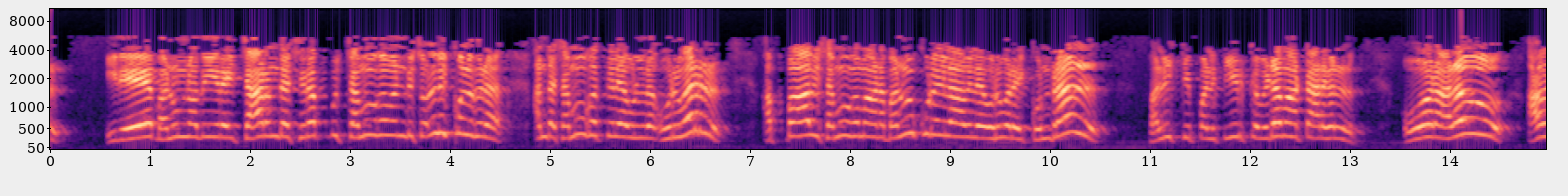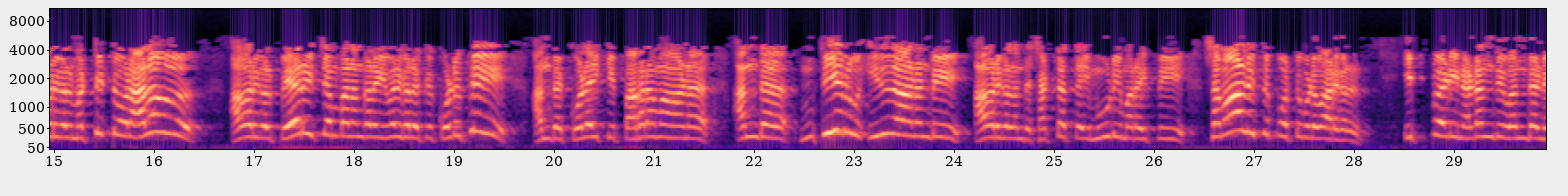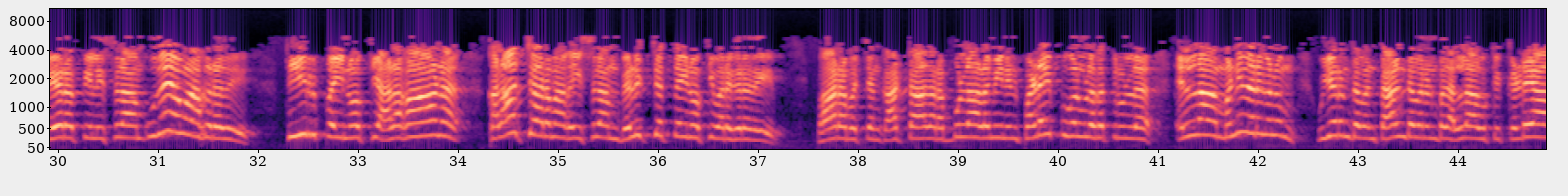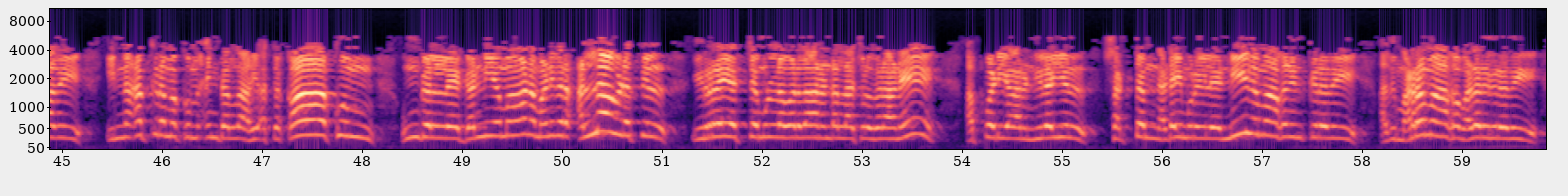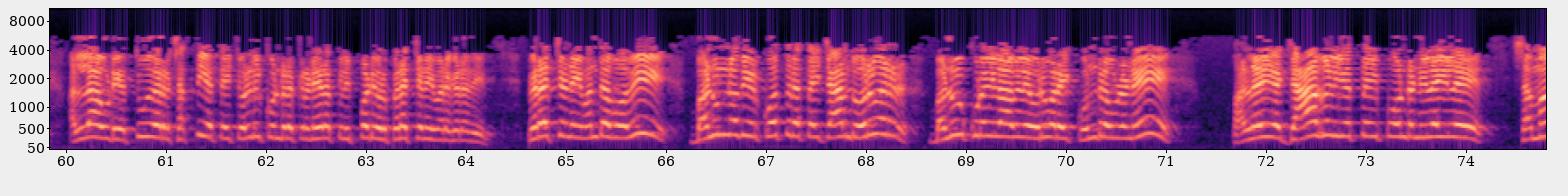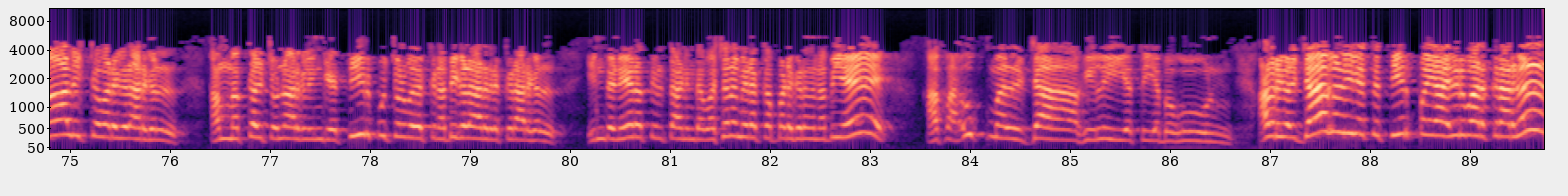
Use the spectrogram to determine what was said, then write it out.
இதே பனு நதீரை சார்ந்த சிறப்பு சமூகம் என்று சொல்லிக் கொள்கிற அந்த சமூகத்திலே உள்ள ஒருவர் அப்பாவி சமூகமான பனு குரைலாவிலே ஒருவரை கொன்றால் பழிக்கு பழி தீர்க்க விடமாட்டார்கள். ஓரளவு அவர்கள் மட்டிட்டு ஒரு அளவு அவர்கள் பேரிச்சம்பளங்களை இவர்களுக்கு கொடுத்து அந்த கொலைக்கு பகரமான அந்த தீர்வு இதுதான் என்று அவர்கள் அந்த சட்டத்தை மூடி மறைத்து சமாளித்து போட்டு விடுவார்கள். இப்படி நடந்து வந்த நேரத்தில் இஸ்லாம் உதயமாகிறது. தீர்ப்பை நோக்கி அழகான கலாச்சாரமாக இஸ்லாம் வெளிச்சத்தை நோக்கி வருகிறது. பாரபட்சம் காட்டாத ரப்புல் ஆலமீனின் படைப்புகள் உலகத்தில் உள்ள எல்லா மனிதர்களும் உயர்ந்தவன் தாழ்ந்தவன் என்பது அல்லாவுக்கு கிடையாது. இன்ன அக்கிரமக்கும் ஐந்தல்லாஹி அத்தகாக்கும். உங்களே கண்ணியமான மனிதர் அல்லாவிடத்தில் இறையச்சமுள்ளவர்தான் உள்ளவர்தான் என்றல்லா சொல்கிறானே. அப்படியான நிலையில் சட்டம் நடைமுறையிலே நீதமாக நிற்கிறது. அது மரமாக வளர்கிறது. அல்லாவுடைய தூதர் சத்தியத்தை சொல்லிக் கொண்டிருக்கிற நேரத்தில் இப்படி ஒரு பிரச்சனை வருகிறது. பிரச்சனை வந்தபோது பனு நதீர் கோத்திரத்தை சார்ந்த ஒருவர் பனு குரைலாவிலே ஒருவரை கொன்றவுடனே பழைய ஜாகுலியத்தை போன்ற நிலையிலே சமாளிக்க வருகிறார்கள். அம்மக்கள் சொன்னார்கள் இங்கே தீர்ப்பு சொல்வதற்கு நபிகளார் இருக்கிறார்கள். இந்த நேரத்தில் தான் இந்த வசனம் இறக்கப்படுகிறது. நபியே அப்ப உக்மல் ஜாகிலியத்து யபகூன். அவர்கள் ஜாகிலியத்து தீர்ப்பையா எதிர்பார்க்கிறார்கள்?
